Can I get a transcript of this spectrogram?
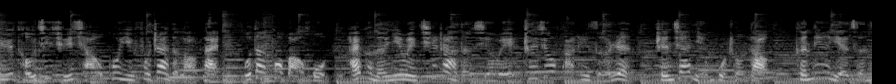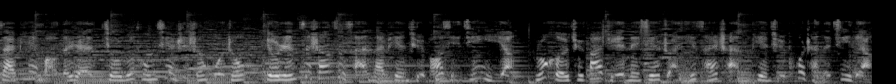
对于投机取巧、故意负债的老赖，不但不保护，还可能因为欺诈等行为追究法律责任。陈佳宁补充道：“肯定也存在骗保的人，就如同现实生活中有人自伤自残来骗取保险金一样。如何去发掘那些转移财产、骗取破产的伎俩，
